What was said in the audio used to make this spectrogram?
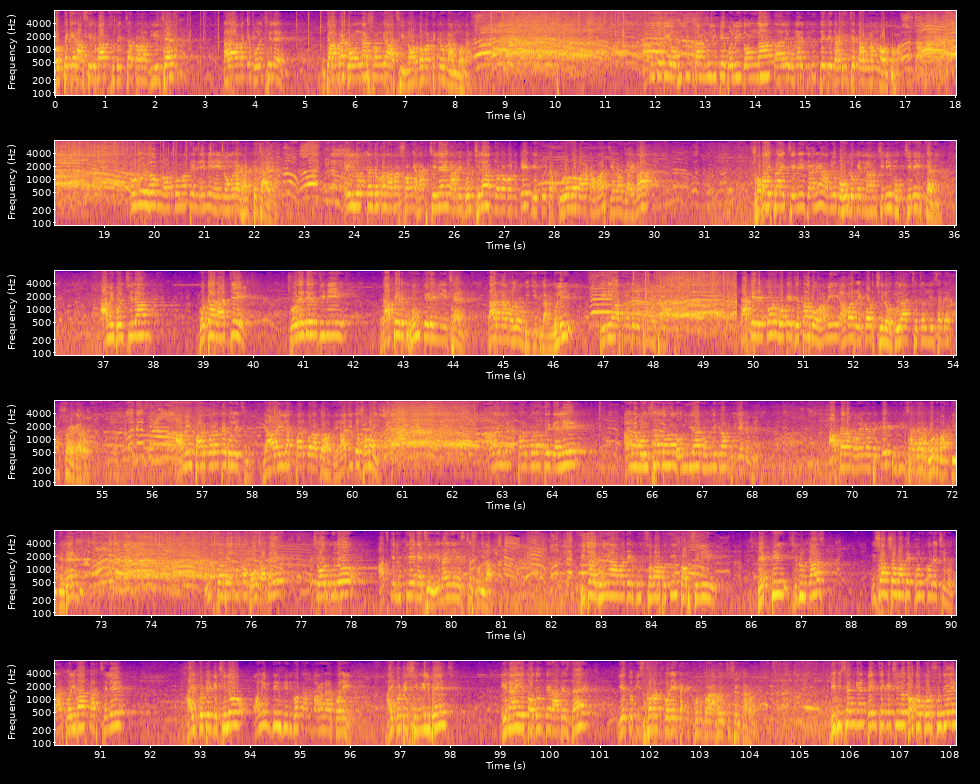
প্রত্যেকের আশীর্বাদ, শুভেচ্ছা তারা দিয়েছেন। তারা আমাকে বলছিলেন যে আমরা গঙ্গার সঙ্গে আছি, নর্দমাতে কেউ নামবো না। আমি যদি অভিজিৎ গাঙ্গুলিকে বলি গঙ্গা, তাহলে উনার বিরুদ্ধে যে দাঁড়িয়েছে তার নাম নর্দমা। কোন লোক নর্দমাতে নেমে নোংরা ঘাটতে চায় না। এই লোকটা যখন আমার সঙ্গে হাঁটছিলেন, আমি বলছিলাম, জনগণকে, যেহেতু এটা পুরনো মাঠ, আমার চেনা জায়গা সবাই প্রায় চেনে জানে, আমিও বহু লোকের নাম চিনি, মুখ চিনি, ইত্যাদি আমি বলছিলাম, গোটা রাজ্যে চোরেদের যিনি রাতের ঘুম কেড়ে নিয়েছেন, তার নাম হলো অভিজিৎ গাঙ্গুলি তিনি আপনাদের এখানে। তাকে রেকর্ড ভোটে জেতাবো, আমি, আমার রেকর্ড ছিল দু লাখ ছেচল্লিশ হাজার পাঁচশো এগারো। আমি পার করাতে বলেছি, যে আড়াই লাখ পার করাতে হবে। রাজি তো সবাই? আড়াই লাখ পার করাতে গেলে আমরা মহিষাদল, হলদিয়া, নন্দীগ্রাম বুঝে নেব। আপনারা ময়না থেকে তিরিশ হাজার ভোট বাড়তি দেবেন। উৎসবের মতো ভোট হবে। চোরগুলো আজকে লুকিয়ে গেছে, এনআইএ এসছে শুনলাম। বিজয় ভূঁইয়া আমাদের বুথ সভাপতি, তফসিলি ব্যক্তি, শিডিউল কাস্ট, নৃশংসভাবে খুন করেছিল। তার পরিবার, তার ছেলে হাইকোর্টে গেছিল। অনেক দিন দীর্ঘ টাল বাহানার পরে হাইকোর্টের সিঙ্গেল বেঞ্চ, এনআইএ তদন্তের আদেশ দেয়। যেহেতু বিস্ফোরণ করে তাকে খুন করা হয়েছে সেই কারণে। ডিভিশন বেঞ্চে গেছিল গত পরশুদিন।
